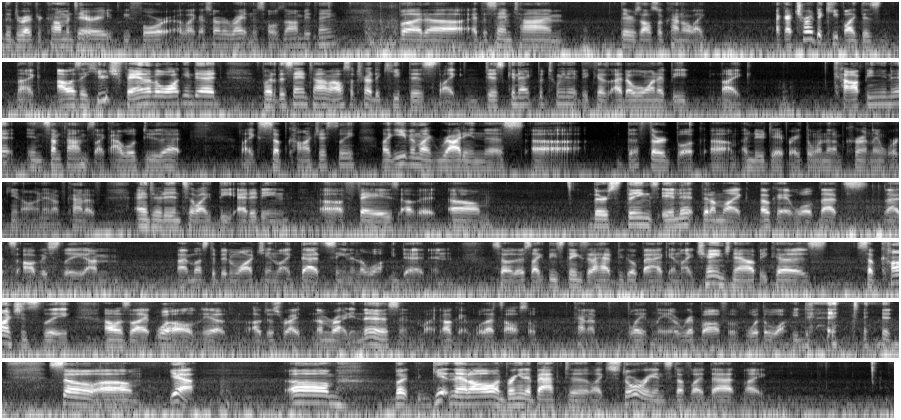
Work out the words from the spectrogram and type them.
the director commentary before, like I started writing this whole zombie thing. But uh, at the same time, there's also kind of like, like I tried to keep like this like I was a huge fan of The Walking Dead, but at the same time, I also tried to keep this like disconnect between it because I don't want to be like copying it. And sometimes like I will do that like subconsciously. Like even like writing this, uh, the third book, um, A New Daybreak, the one that I'm currently working on, and I've kind of entered into like the editing uh, phase of it. Um, there's things in it that I'm like, okay, well that's that's obviously I'm I must have been watching like that scene in The Walking Dead, and so there's like these things that I have to go back and like change now because subconsciously I was like, well, yeah, I'll just write. I'm writing this, and I'm like, okay, well that's also kind of blatantly a rip off of what The Walking Dead did. So um, yeah, um, but getting that all and bringing it back to like story and stuff like that, like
